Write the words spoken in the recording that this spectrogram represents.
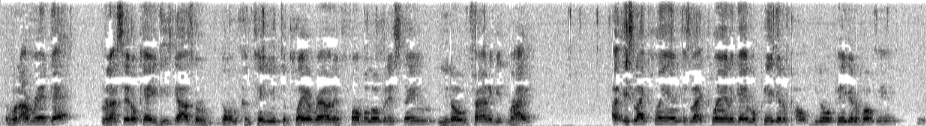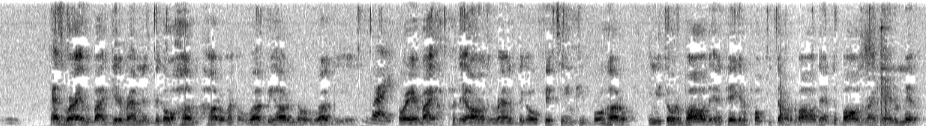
when I read that, and I said, okay, these guys are going to continue to play around and fumble over this thing, you know, trying to get right. It's like playing. It's like playing a game of pig and a poke. You know what pig and a poke is? Mm-hmm. That's where everybody get around this big old huddle, like a rugby huddle. You know what rugby is, right? Where everybody put their arms around a big old fifteen people huddle, and you throw the ball in a pig and a poke. You throw the ball down. The ball is right there in the middle,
